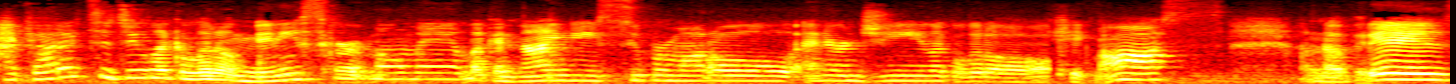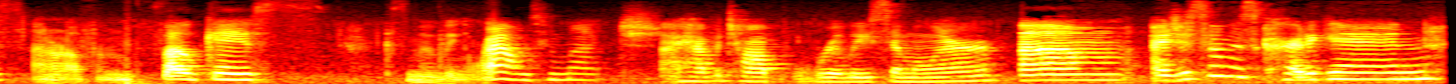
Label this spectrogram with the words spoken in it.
I bought it to do like a little mini skirt moment, like a 90s supermodel energy, like a little Kate Moss. I don't know if it is. I don't know if I'm focused because I'm moving around too much. I have a top really similar. Um, I just found this cardigan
